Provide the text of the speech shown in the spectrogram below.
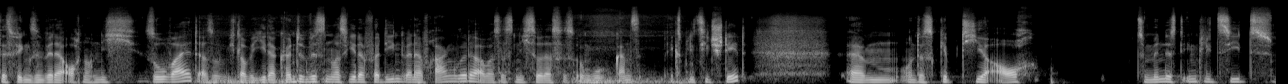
Deswegen sind wir da auch noch nicht so weit. Also ich glaube, jeder könnte wissen, was jeder verdient, wenn er fragen würde, aber es ist nicht so, dass es irgendwo ganz explizit steht. Ähm, und es gibt hier auch zumindest implizit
